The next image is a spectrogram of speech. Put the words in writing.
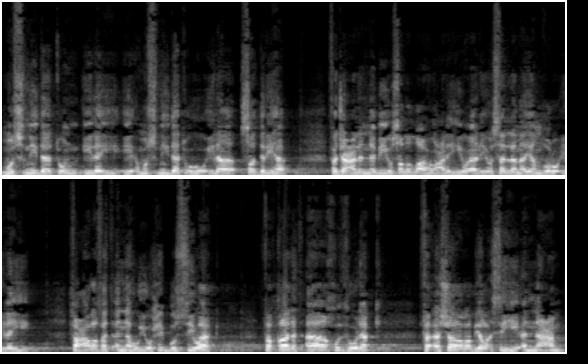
مسندة إليه مسندته إلى صدرها فجعل النبي صلى الله عليه وآله وسلم ينظر إليه فعرفت أنه يحب السواك فقالت آخذه لك فأشار برأسه النعم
